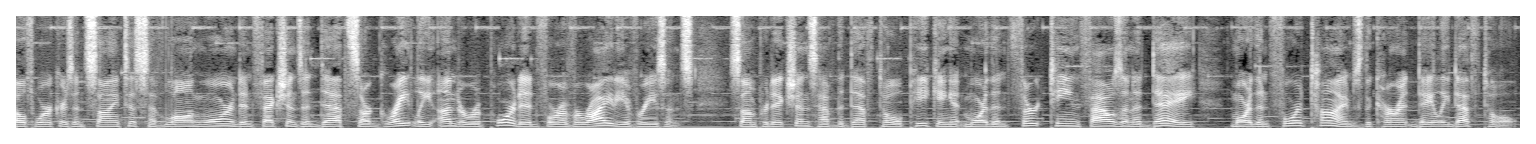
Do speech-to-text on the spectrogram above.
Health workers and scientists have long warned infections and deaths are greatly underreported for a variety of reasons. Some predictions have the death toll peaking at more than 13,000 a day, more than four times the current daily death toll.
